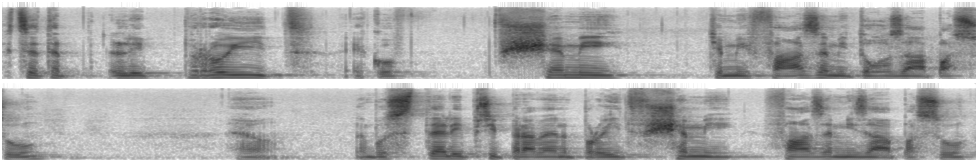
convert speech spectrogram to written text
chcete-li projít jako všemi těmi fázemi toho zápasu, jo, nebo jste-li připraven projít všemi fázemi zápasu,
